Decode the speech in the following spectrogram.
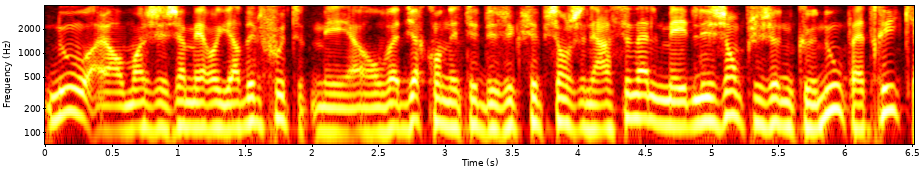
nous, alors moi j'ai jamais regardé le foot, mais euh, on va dire qu'on était des exceptions générationnelles. Mais les gens plus jeunes que nous, Patrick,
